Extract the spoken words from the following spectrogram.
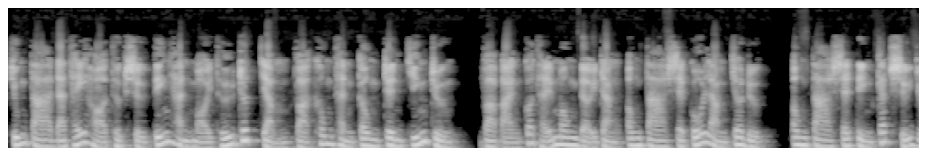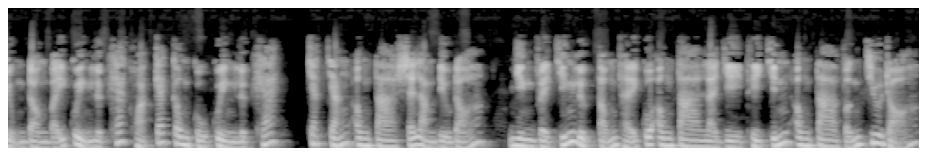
chúng ta đã thấy họ thực sự tiến hành mọi thứ rất chậm và không thành công trên chiến trường, và bạn có thể mong đợi rằng ông ta sẽ cố làm cho được, ông ta sẽ tìm cách sử dụng đòn bẩy quyền lực khác hoặc các công cụ quyền lực khác, chắc chắn ông ta sẽ làm điều đó, nhưng về chiến lược tổng thể của ông ta là gì thì chính ông ta vẫn chưa rõ.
